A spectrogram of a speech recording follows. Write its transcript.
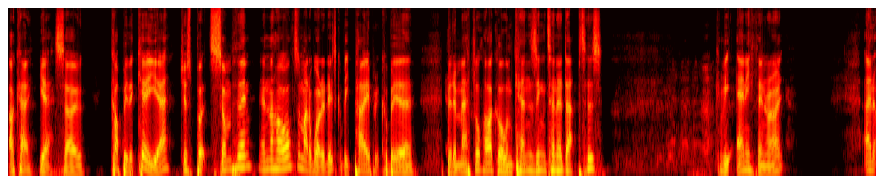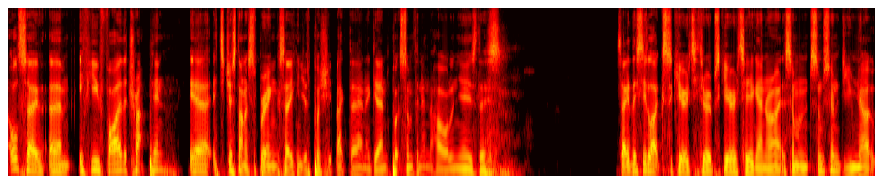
Okay. Yeah. So copy the key. Yeah. Just put something in the hole. Doesn't matter what it is. It could be paper. It could be a bit of metal. I call them Kensington adapters. Can be anything, right? And also, um, if you fire the trap pin, uh, it's just on a spring, so you can just push it back down again, put something in the hole, and use this. So this is like security through obscurity again, right? Someone, some someone you know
